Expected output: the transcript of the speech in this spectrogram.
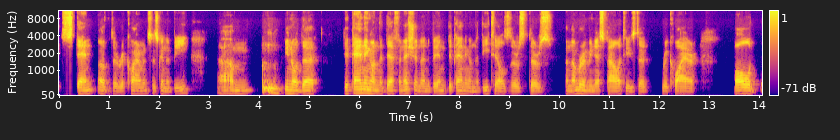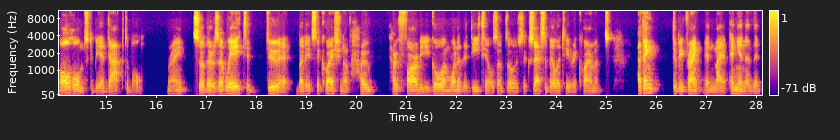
extent of the requirements is going to be. Um, you know, the depending on the definition and depending on the details, there's there's a number of municipalities that require all all homes to be adaptable, right? So there's a way to do it, but it's a question of how how far do you go and what are the details of those accessibility requirements. I think, to be frank, in my opinion, that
